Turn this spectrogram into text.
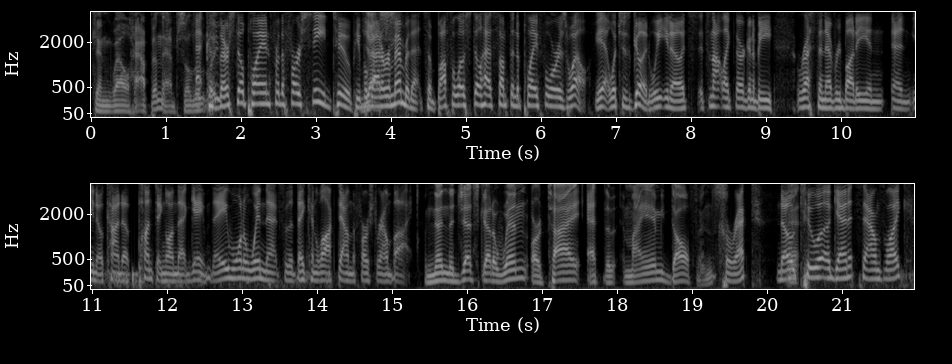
can well happen. Absolutely. Uh, because they're still playing for the first seed too. People got to remember that. So Buffalo still has something to play for as well. Yeah, which is good. We, you know, it's it's not like they're going to be resting everybody and and you know kind of punting on that game. They want to win that so that they can lock down the first round bye. and then the Jets got to win or tie at the Miami Dolphins. Correct. No Yeah. Tua again. It sounds like.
